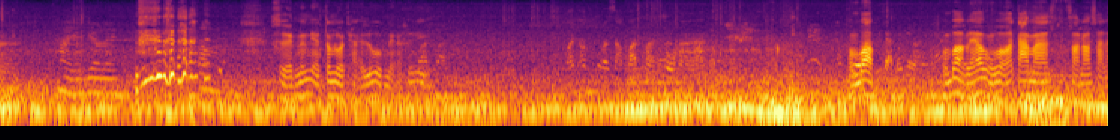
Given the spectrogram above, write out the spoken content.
อถ่ายอย่างเดียวเลยเขินนั่นเนี่ยตำรวจถ่ายรูปเนี่ยเฮ้ยวัดเอาโทรศัพท์วัดมาโทรหาผมบอกแบบนี้เหรอผมบอกแล้วผมบอกว่าตามมาสอนอสาร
